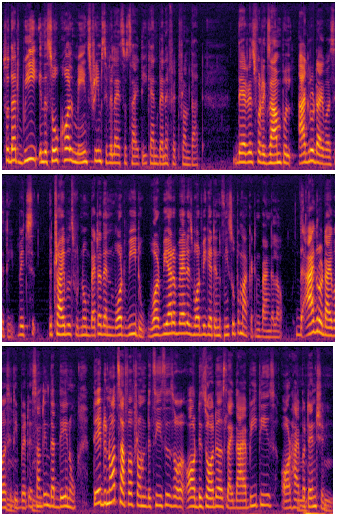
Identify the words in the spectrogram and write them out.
so that we in the so called mainstream civilized society can benefit from that. There is, for example, agrodiversity, which the tribals would know better than what we do. What we are aware is what we get in the supermarket in Bangalore. The agrodiversity hmm. bit is hmm. something that they know. They do not suffer from diseases or, or disorders like diabetes or hmm. hypertension.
